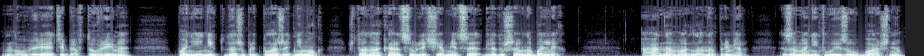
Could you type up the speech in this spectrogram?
но, уверяю тебя, в то время по ней никто даже предположить не мог, что она окажется в лечебнице для душевнобольных. А она могла, например, заманить Луизу в башню,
